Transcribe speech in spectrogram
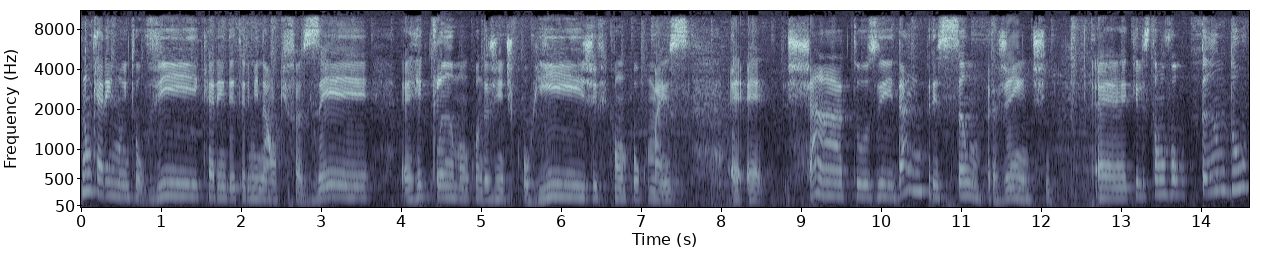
não querem muito ouvir, querem determinar o que fazer, é, reclamam quando a gente corrige, ficam um pouco mais é, chatos e dá a impressão pra gente que eles estão voltando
